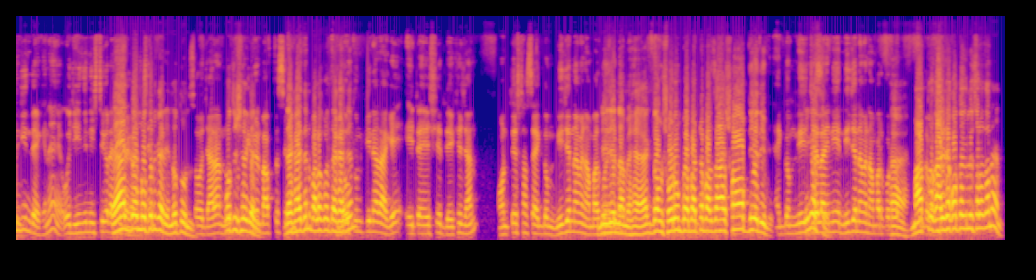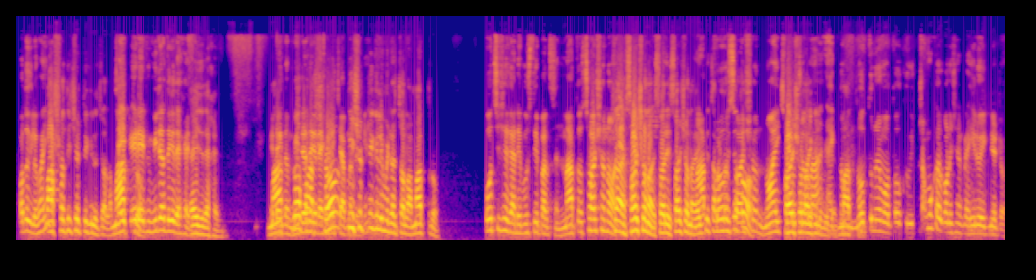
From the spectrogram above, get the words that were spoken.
ইঞ্জিন দেখেন হ্যাঁ? ওই যে ইঞ্জিন স্টিকার একদম নতুন গাড়ি নতুন। সো যারা নতুন 25 এর গাড়ি। ভাবতেছেন দেখাই দেন ভালো করে দেখাই দেন। নতুন কেনার আগে এটা এসে দেখে যান। অন আছে একদম নিজের নামে নাম্বার নিজের নামে হ্যাঁ একদম শোরুম পেপার টেপার যা সব দিয়ে দিব। একদম নিজ? জেলায় নিয়ে নিজের নামে নাম্বার করে হ্যাঁ মাত্র গাড়িটা কত কিলো চলা জানেন? কত কিলো ভাই? পাঁচশো তেষট্টি কিলো চলা মাত্র। মিটার থেকে দেখাই এই যে মাত্র কিলোমিটার চলা মাত্র। পঁচিশের গাড়ি বুঝতে পারছেন। মাত্র ছয়শো নয়। ছয়- ছয়শো নয় সরি ছয়শো নয়। একটু মাত্র চালানো হয়েছে ছয়শো নয় 609 চলা, একদম নতুনের মতো খুবই চমৎকার কন্ডিশন একটা হিরো ইগনেটর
